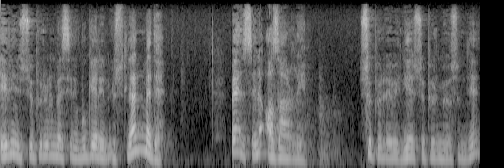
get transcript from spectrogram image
evin süpürülmesini bu gelin üstlenmedi. Ben seni azarlayayım. Süpür evi niye süpürmüyorsun diye.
